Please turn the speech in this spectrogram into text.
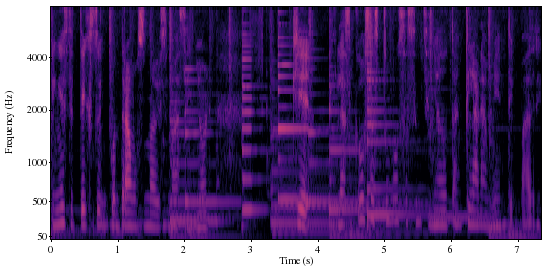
en este texto encontramos una vez más, Señor, que las cosas tú nos has enseñado tan claramente, Padre.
